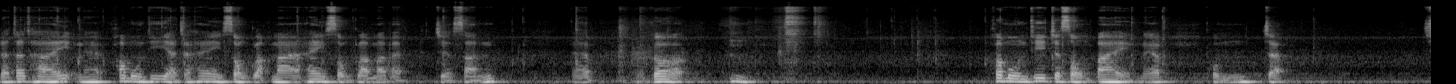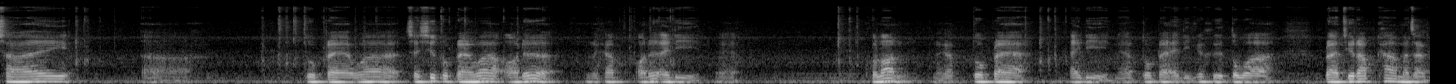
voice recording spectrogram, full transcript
Data type นะฮะข้อมูลที่อยากจะให้ส่งกลับมาให้ส่งกลับมาแบบเจอสันนะครับก็ข้อมูลที่จะส่งไปนะครับ ผมจะ ใช้ตัวแปรว่าใช้ชื่อตัวแปรว่า order นะครับ order id นะฮะ colon นะครับตัวแปร id นะครับตัวแปร id ก็คือตัวแปรที่รับค่ามาจาก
